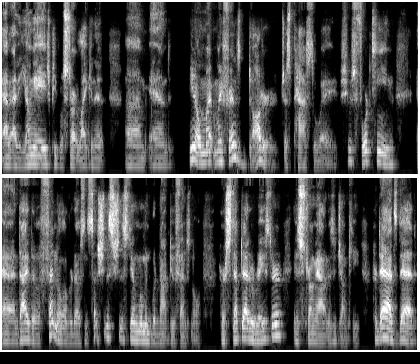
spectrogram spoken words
At, at a young age, people start liking it. Um, and you know, my my friend's daughter just passed away. She was 14 and died of a fentanyl overdose. And such this this young woman would not do fentanyl. Her stepdad, who raised her, is strung out and is a junkie. Her dad's dead,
